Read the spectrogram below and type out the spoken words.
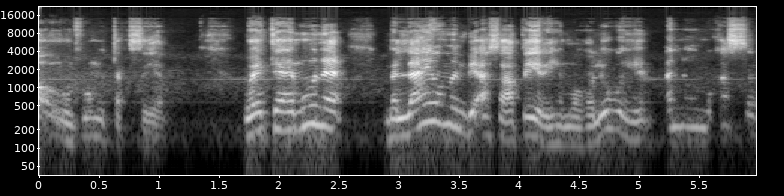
هو مفهوم التقصير؟ ويتهمون من لا يؤمن بأساطيرهم وغلوهم أنه مقصر.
